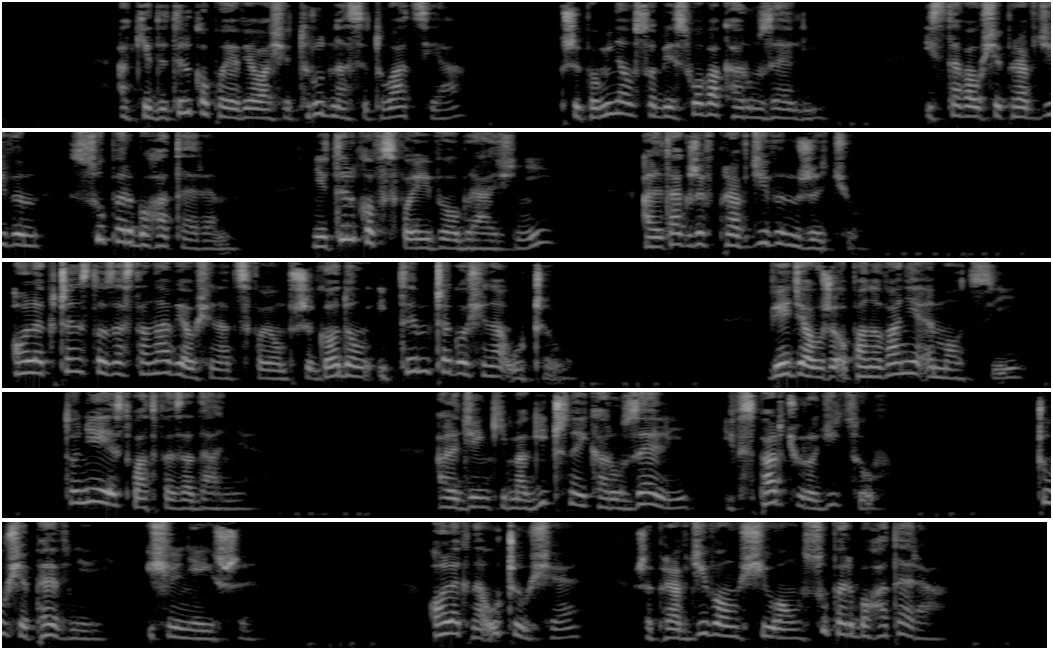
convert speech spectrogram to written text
A kiedy tylko pojawiała się trudna sytuacja, przypominał sobie słowa karuzeli i stawał się prawdziwym superbohaterem, nie tylko w swojej wyobraźni, ale także w prawdziwym życiu. Olek często zastanawiał się nad swoją przygodą i tym, czego się nauczył. Wiedział, że opanowanie emocji to nie jest łatwe zadanie. Ale dzięki magicznej karuzeli i wsparciu rodziców czuł się pewniej i silniejszy. Olek nauczył się, że prawdziwą siłą superbohatera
